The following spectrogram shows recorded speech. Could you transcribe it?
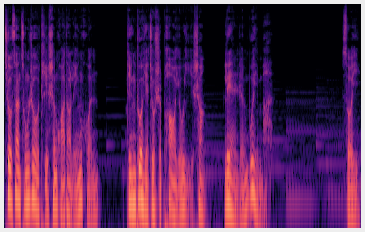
就算从肉体升华到灵魂。顶多也就是炮友以上，恋人未满。所以，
